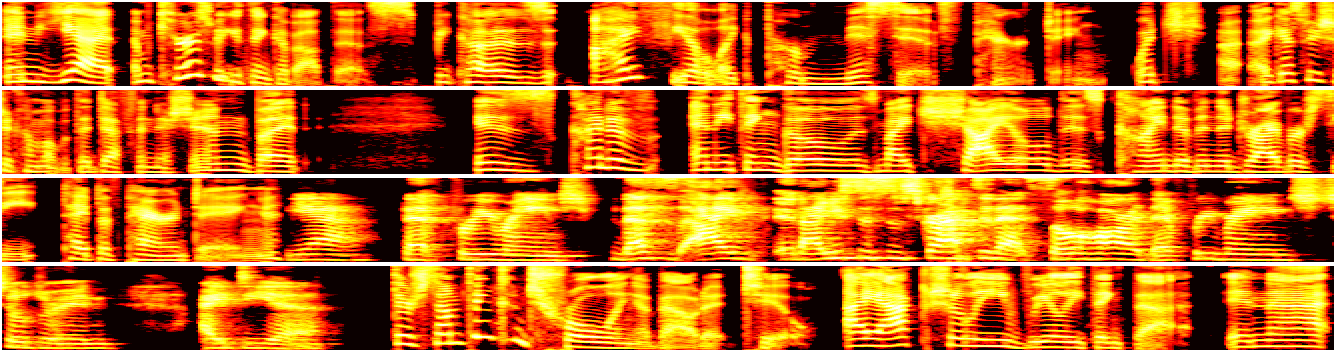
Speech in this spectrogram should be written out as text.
And yet, I'm curious what you think about this because I feel like permissive parenting, which I guess we should come up with a definition, but is kind of anything goes. My child is kind of in the driver's seat type of parenting. Yeah, that free range. That's I and I used to subscribe to that so hard, that free range children idea. There's something controlling about it too. I actually really think that in that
